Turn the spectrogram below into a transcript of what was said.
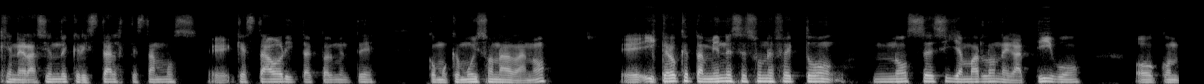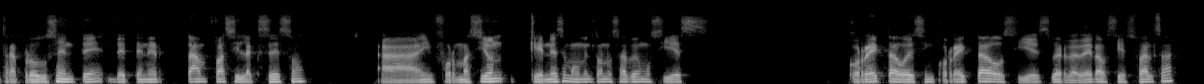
generación de cristal que estamos, que está ahorita actualmente como que muy sonada, ¿no? Eh, y creo que también ese es un efecto, no sé si llamarlo negativo o contraproducente de tener tan fácil acceso a información que en ese momento no sabemos si es correcta o es incorrecta o si es verdadera o si es falsa.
